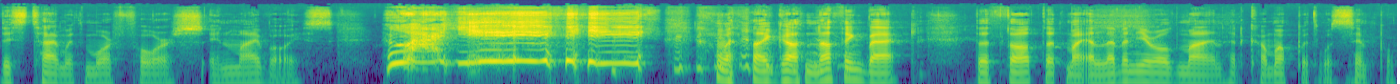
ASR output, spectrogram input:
this time with more force in my voice. Who are you? when I got nothing back, the thought that my 11 year old mind had come up with was simple.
